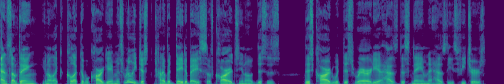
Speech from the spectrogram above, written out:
And something, you know, like a collectible card game is really just kind of a database of cards. You know, this is this card with this rarity, it has this name, and it has these features.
